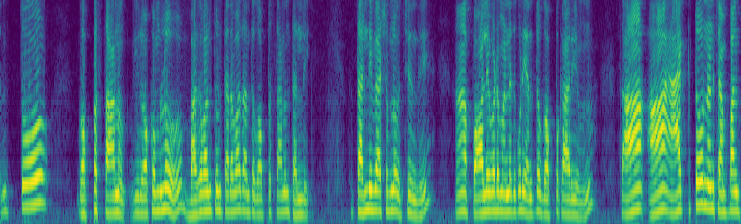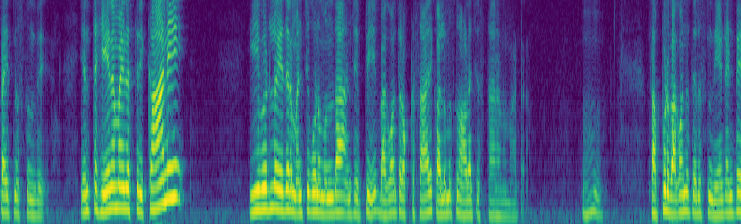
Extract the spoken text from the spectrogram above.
ఎంతో గొప్ప స్థానం. ఈ లోకంలో భగవంతుని తర్వాత అంత గొప్ప స్థానం తల్లి. తల్లి వేషంలో వచ్చింది. పాలు ఇవ్వడం అనేది కూడా ఎంతో గొప్ప కార్యమును. సో ఆ ఆ యాక్ట్తో నన్ను చంపాలని ప్రయత్నిస్తుంది. ఎంత హీనమైన స్త్రీ. కానీ ఈవిడిలో ఏదైనా మంచి గుణం ఉందా అని చెప్పి భగవంతుడు ఒక్కసారి కళ్ళు మూసుకుని ఆలోచిస్తారనమాట సో అప్పుడు భగవంతుడు తెలుస్తుంది ఏంటంటే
